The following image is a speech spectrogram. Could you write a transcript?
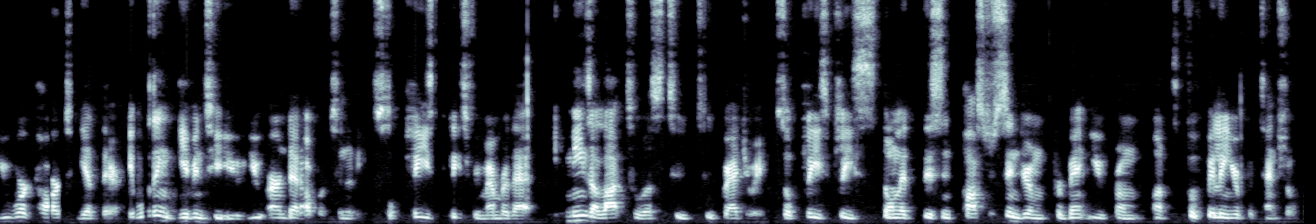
You worked hard to get there. It wasn't given to you. You earned that opportunity. So please, please remember that It means a lot to us to to graduate. So please, please don't let this imposter syndrome prevent you from uh, fulfilling your potential.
